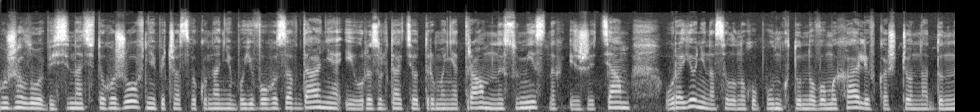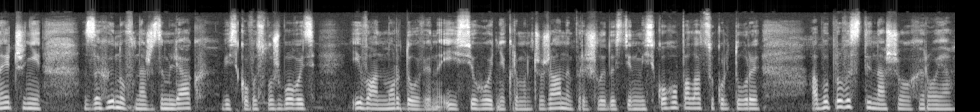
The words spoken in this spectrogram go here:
у жалобі 17 жовтня під час виконання бойового завдання і у результаті отримання травм несумісних із життям у районі населеного пункту Новомихайлівка, що на Донеччині, загинув наш земляк, військовослужбовець Іван Мордовін. І сьогодні кременчужани прийшли до стін міського палацу культури, аби провести нашого героя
